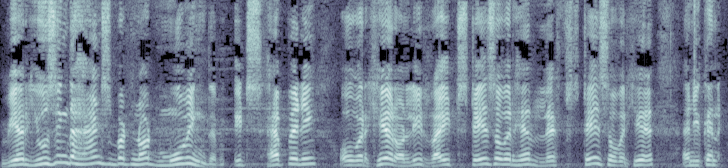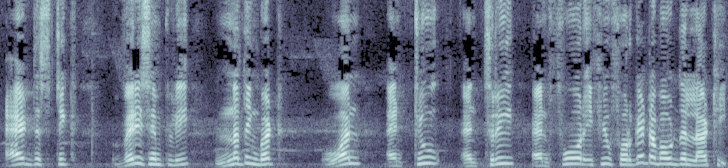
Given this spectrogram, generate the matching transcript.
we are using the hands but not moving them. It's happening over here only, right stays over here, left stays over here and you can add the stick very simply, nothing but 1 and 2 and 3 and 4. If you forget about the lathi,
